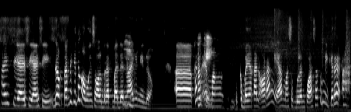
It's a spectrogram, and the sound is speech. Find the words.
I see I see I see. Dok, tapi kita ngomongin soal berat badan mm. lagi nih dok. Uh, kan okay. emang kebanyakan orang ya masuk bulan puasa tuh mikirnya ah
